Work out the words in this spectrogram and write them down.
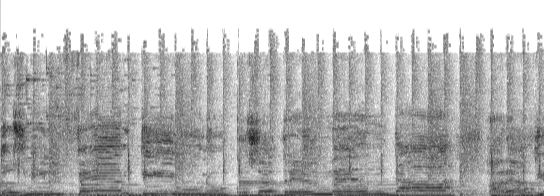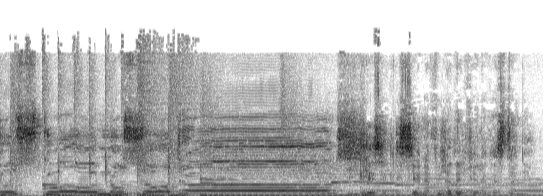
2021, cosa tremenda, hará Dios con nosotros. Iglesia Cristiana, Filadelfia, la Castaña.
